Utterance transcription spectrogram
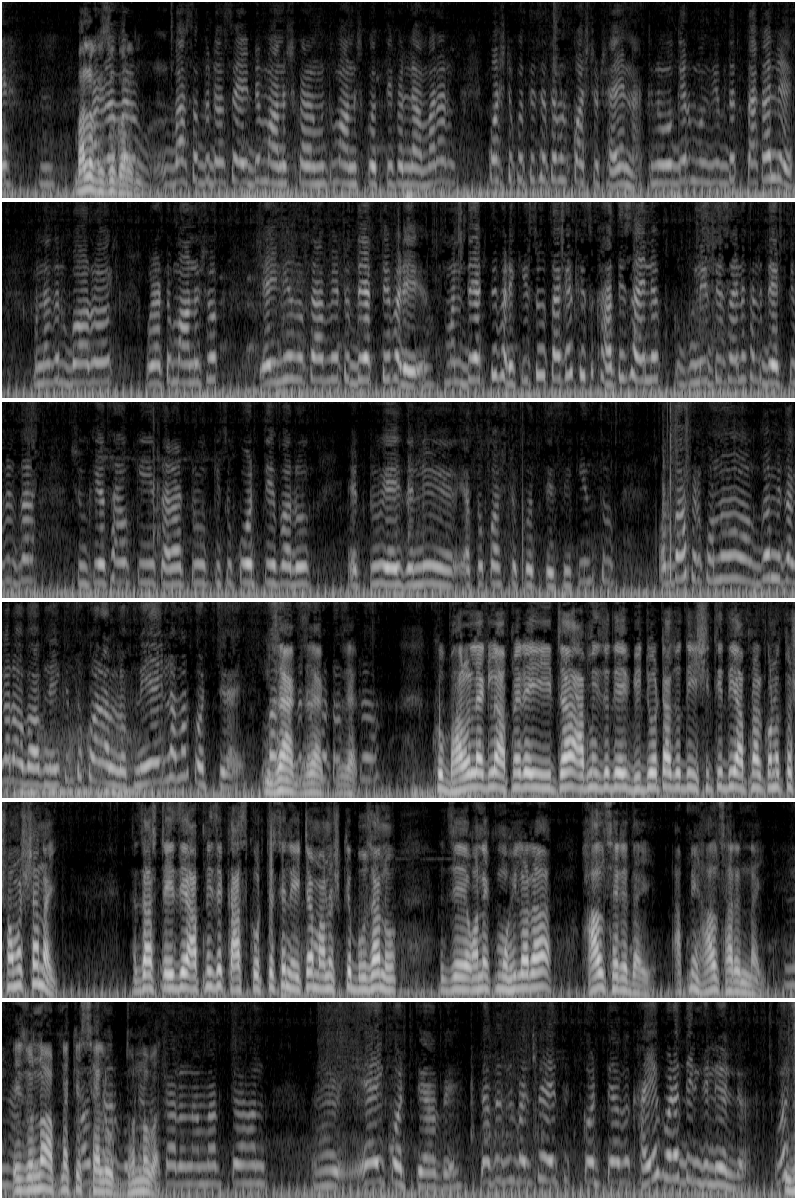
ভালো কিছু করেন বাচ্চা দুটো আছে এইটা মানুষ করার মতো মানুষ করতে পারলে আমার আর কষ্ট করতেছে তেমন কষ্ট ঠায় না। কিন্তু ওদের মুখের তাকালে মনে যেন বড় হোক ওরা একটু মানুষ হোক এই নিয়ে যাতে আমি একটু দেখতে পারি। মানে দেখতে পারি কিছু তাকে কিছু খাতে চাই না নিতে চাই না খালি দেখতে পারি তারা শুকিয়ে থাকুক কি তারা একটু কিছু করতে পারুক একটু এই জন্য এত কষ্ট করতেছি। কিন্তু ওর বাপের কোনো জমি জায়গার অভাব নেই কিন্তু করার লোক নেই এইগুলো আমার করতে হয়। যাক, যাক, ছোট যাক। খুব ভালো লাগল আপনার এই এটা আমি যদি এই ভিডিওটা যদি ইস্যুতে দিই আপনার কোনো তো সমস্যা নাই। জাস্ট এই যে আপনি যে কাজ করতেছেন এটা মানুষকে বোঝানো যে অনেক মহিলারা হাল ছেড়ে দেয়। আপনি হাল ছাড়েন নাই। এই জন্য আপনাকে স্যালুট ধন্যবাদ। কারণ আমার তো এখন এই করতে হবে। করতে হবে। খাইয়ে পরে দিন গেলি হলো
